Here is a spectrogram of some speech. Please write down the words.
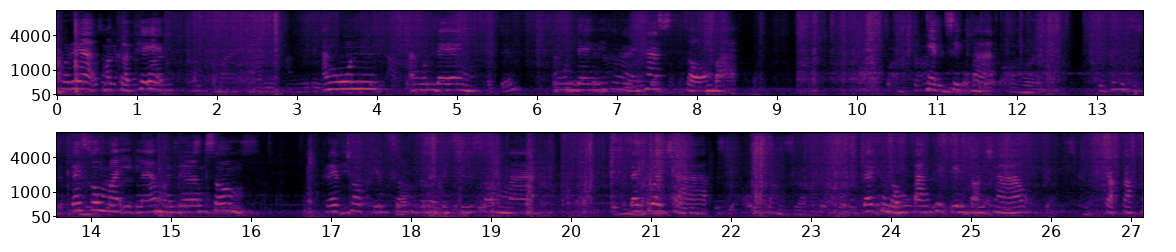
เขาเรียกมะเขือเทศองุ่นองุ่นแดงองุ่นแดงนี่เท่าไหร่ห้าสองบาท เห็ดสิบบาท ได้ส้มมาอีกแล้วเหมือนเดิมส้มเรดชอบกินส้มก็เลยไปซื้อส้มมา ได้กล้วยฉาบ ได้ขนมปังที่กินตอนเช้า กับกาแฟ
